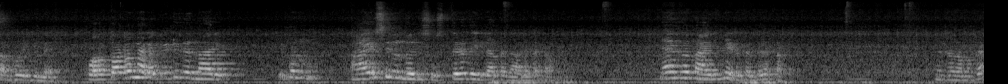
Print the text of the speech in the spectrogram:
സംഭവിക്കുന്നത്? പുറത്തോട്ടെന്നല്ല വീട്ടിൽ നിന്നാലും ഇപ്പം ആയുസ്സിനൊന്നും ഒരു സുസ്ഥിരതയില്ലാത്ത കാലഘട്ടം. ഞാനിതൊന്ന് അരിഞ്ഞെടുക്കട്ടെ കേട്ടോ. എന്നിട്ട് നമുക്ക്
